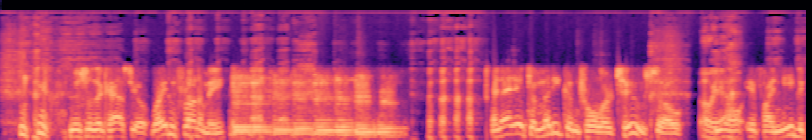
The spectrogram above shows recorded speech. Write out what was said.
this is a Casio right in front of me, and it's a MIDI controller too. So, oh, yeah. you know, if I need to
